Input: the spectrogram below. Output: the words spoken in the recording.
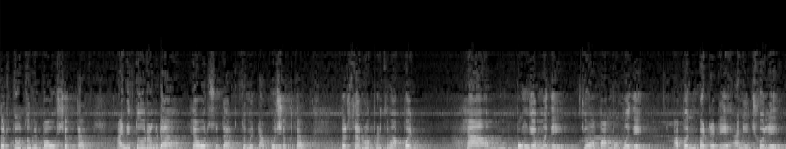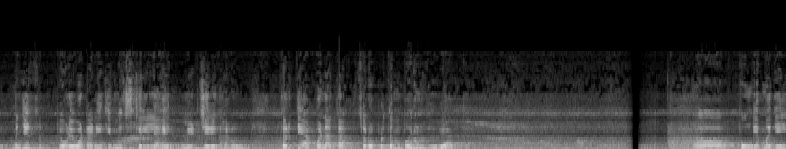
तर तो तुम्ही पाहू शकतात. आणि तो रगडा ह्यावर सुद्धा तुम्ही टाकू शकतात. तर सर्वप्रथम आपण ह्या पोंग्यामध्ये किंवा बांबूमध्ये आपण बटाटे आणि छोले म्हणजेच पिवळे वटाणे जे मिक्स केलेले आहेत मीठ जिरे घालून तर ते आपण आता सर्वप्रथम भरून घेऊयात. पोंग्यामध्ये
